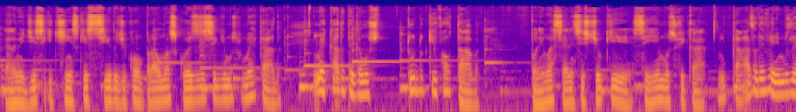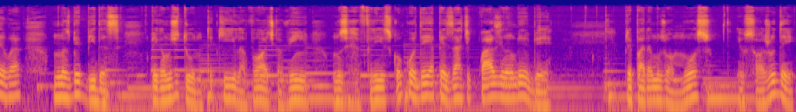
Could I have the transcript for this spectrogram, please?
Ela me disse que tinha esquecido de comprar umas coisas e seguimos para o mercado. No mercado pegamos tudo que faltava. Porém, Marcela insistiu que, se íamos ficar em casa, deveríamos levar umas bebidas. Pegamos de tudo: tequila, vodka, vinho, uns refris. Concordei, apesar de quase não beber. Preparamos o almoço, eu só ajudei.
